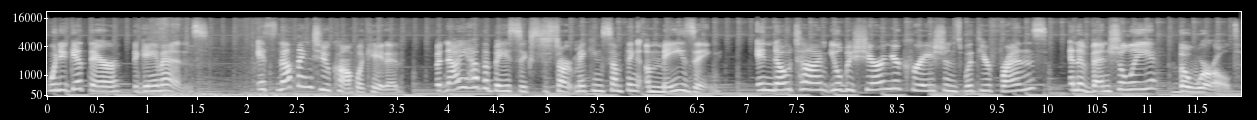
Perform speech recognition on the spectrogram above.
When you get there, the game ends. It's nothing too complicated, but now you have the basics to start making something amazing. In no time, you'll be sharing your creations with your friends and eventually the world.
